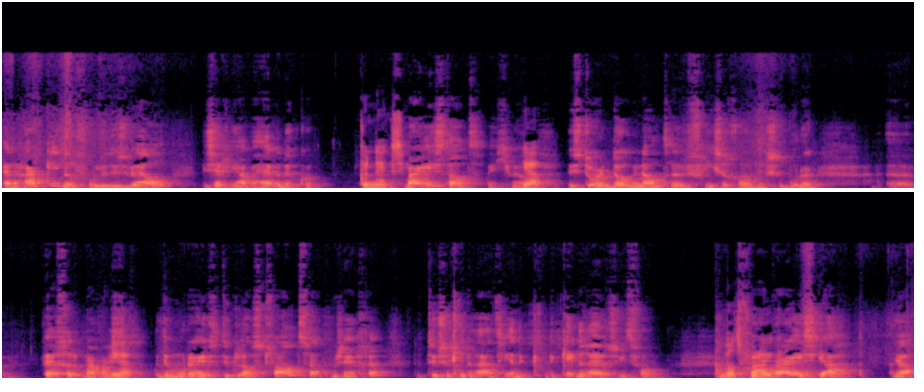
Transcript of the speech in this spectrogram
en, haar kinderen voelen dus wel, die zeggen, ja, we hebben een, co- Connectie. waar is dat, weet je wel? Ja. Dus door een dominante Friese Groningse moeder eh weg. Maar, maar Ja. de moeder heeft natuurlijk last van, zou ik maar zeggen. De tussengeneratie. En de, de kinderen hebben zoiets van. Wat voel Waar, ik? waar is. Ja, ja,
